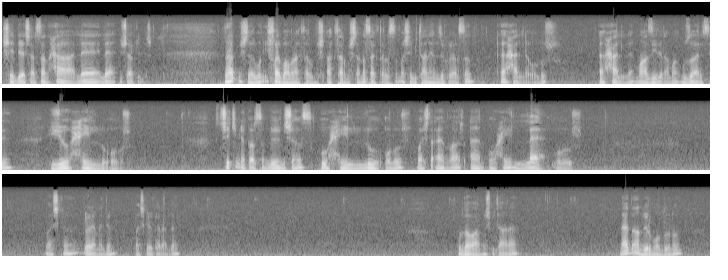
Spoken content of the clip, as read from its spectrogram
Şedde yaşarsan ha, le, le. Üç harflidir. Ne yapmışlar? Bunu ifal babına aktarılmış, aktarmışlar. Nasıl aktarırsın? Başına bir tane hemze koyarsın. Ehalle olur. Ehalle mazidir ama muzarisi yuhillu olur. Çekim yaparsın. Birinci şahıs uhillu olur. Başta en var. En uhille olur. Başka göremedim. Başka yok herhalde. Burada varmış bir tane. Nereden anlıyorum olduğunu?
